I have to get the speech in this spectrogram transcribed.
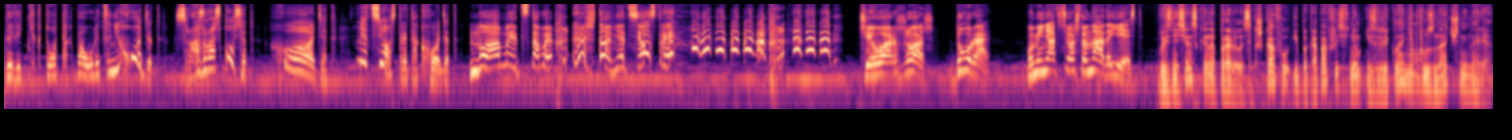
Да ведь никто так по улице не ходит. Сразу раскусят. Ходят. Медсестры так ходят. Ну а мы с тобой что, медсестры? Чего ржешь, дура? У меня все, что надо есть. Вознесенская направилась к шкафу и, покопавшись в нем, извлекла недвузначный наряд.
